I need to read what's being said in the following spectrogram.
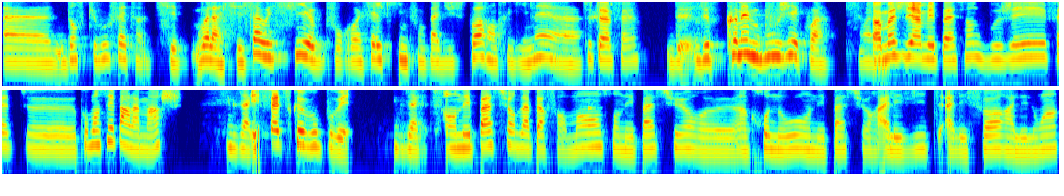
Dans ce que vous faites. C'est voilà, c'est ça aussi pour celles qui ne font pas du sport entre guillemets. Tout à fait de, quand même bouger, quoi. moi, je dis à mes patients de bouger, faites, euh, commencez par la marche. Exact. Et faites ce que vous pouvez. Exact. On n'est pas sur de la performance, on n'est pas sur euh, un chrono, on n'est pas sur aller vite, aller fort, aller loin,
